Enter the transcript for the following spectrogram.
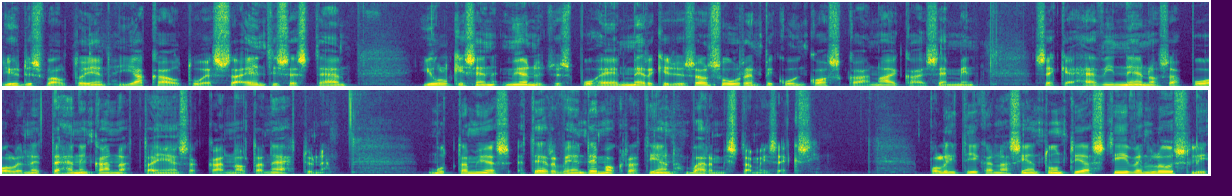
Yhdysvaltojen jakautuessa entisestään julkisen myönnytyspuheen merkitys on suurempi kuin koskaan aikaisemmin sekä hävinneen osapuolen että hänen kannattajiensa kannalta nähtynä, mutta myös terveen demokratian varmistamiseksi. Politiikan asiantuntija Steven Lusley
